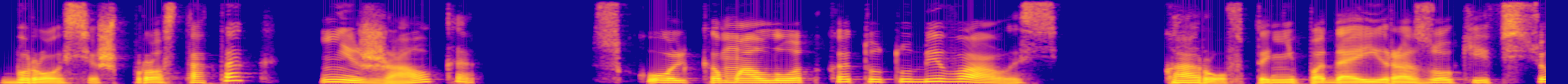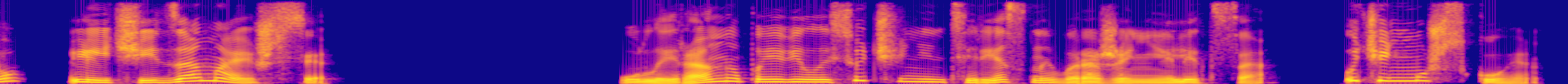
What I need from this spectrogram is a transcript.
Бросишь просто так? Не жалко? Сколько молотка тут убивалось. Коров-то не подай разок и все, лечить замаешься. У Лейрана появилось очень интересное выражение лица, очень мужское.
